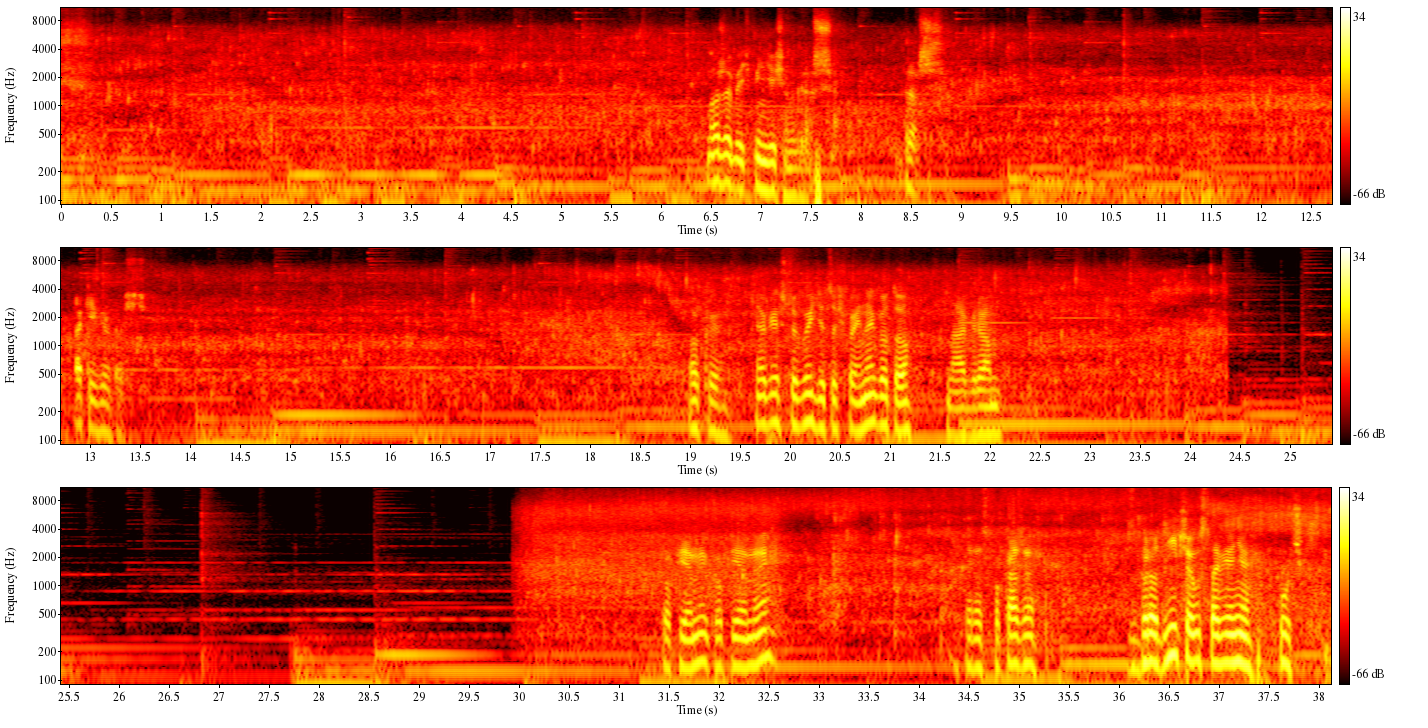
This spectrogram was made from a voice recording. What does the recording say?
Może być 50 groszy proszę takiej wielkości. Ok, jak jeszcze wyjdzie coś fajnego, to nagram. Kopiemy, kopiemy. Teraz pokażę zbrodnicze ustawienie płuczki.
